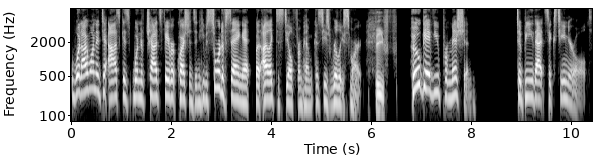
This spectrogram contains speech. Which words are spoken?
what I wanted to ask is one of Chad's favorite questions, and he was sort of saying it, but I like to steal from him because he's really smart. Thief. Who gave you permission to be that 16 year old?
